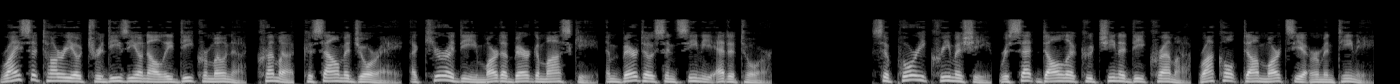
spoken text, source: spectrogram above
Ricettario tradizionale di Cremona, Crema, Casalmaggiore, a cura di Marta Bergamaschi, Umberto Sensini editor. Sapori cremici, Ricette dalla cucina di crema, Raccolte da Marzia Ermentini.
